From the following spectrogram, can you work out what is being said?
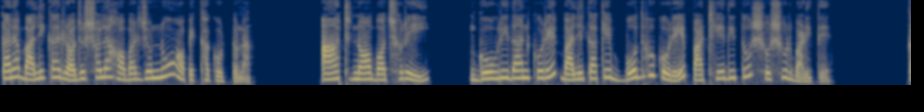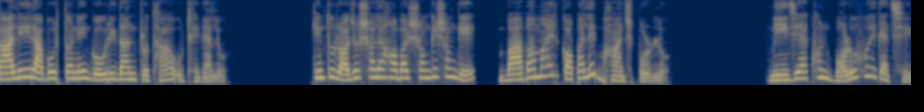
তারা বালিকার রজস্বলা হবার জন্যও অপেক্ষা করত না। আট, ন বছরেই গৌরীদান করে বালিকাকে বধূ করে পাঠিয়ে দিত শ্বশুর বাড়িতে। কালের আবর্তনে গৌরীদান প্রথা উঠে গেল। কিন্তু রজস্বলা হবার সঙ্গে সঙ্গে বাবা মায়ের কপালে ভাঁজ পড়ল। মেয়ে যে এখন বড় হয়ে গেছে,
